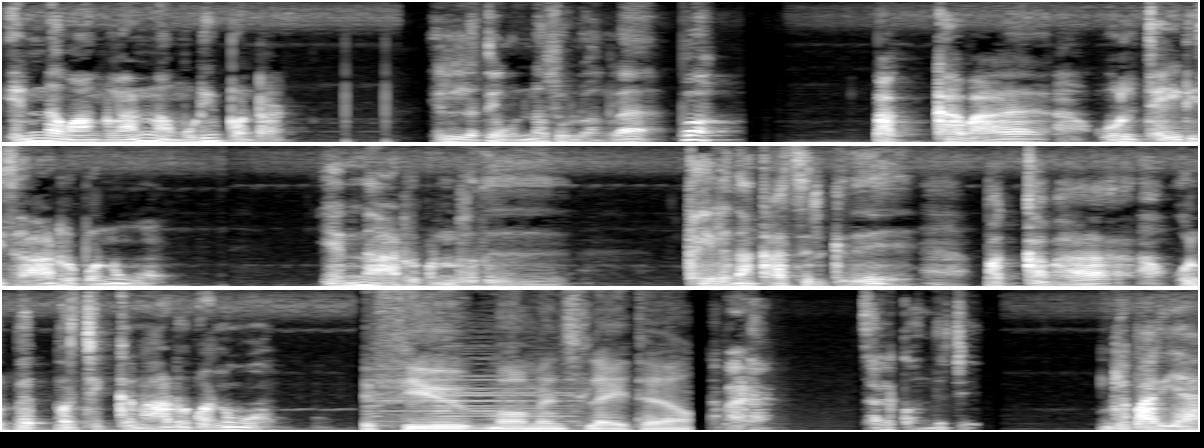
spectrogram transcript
என்ன வாங்கலான்னு நான் முடிவு பண்ணுறேன் எல்லாத்தையும் ஒன்றா சொல்லுவாங்களா. போ. பக்காவா ஒரு சைடிஸ் ஆர்டர் பண்ணுவோம். என்ன ஆர்டர் பண்ணுறது கையில் தான் காசு இருக்குது. பக்காவா ஒரு பெப்பர் சிக்கன் ஆர்டர் பண்ணுவோம். A few moments later. அப்பாடா சரக்கு வந்துச்சு. இங்கே பாரியா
